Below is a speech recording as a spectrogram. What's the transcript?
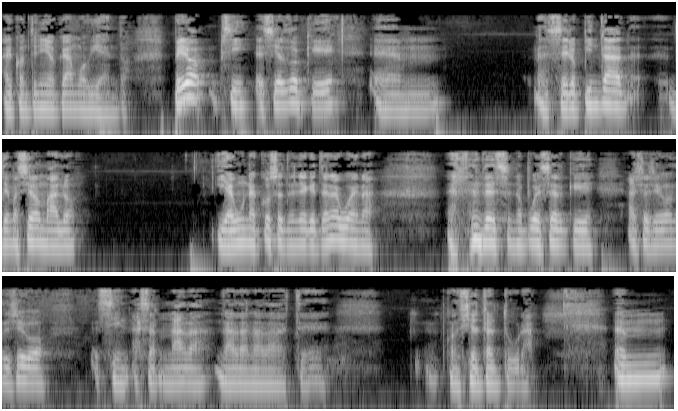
al contenido que vamos viendo. Pero sí, es cierto que em, se lo pinta demasiado malo y alguna cosa tendría que tener buena. Entonces no puede ser que haya llegado donde llegó sin hacer nada, nada, nada, este, con cierta altura. Em,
